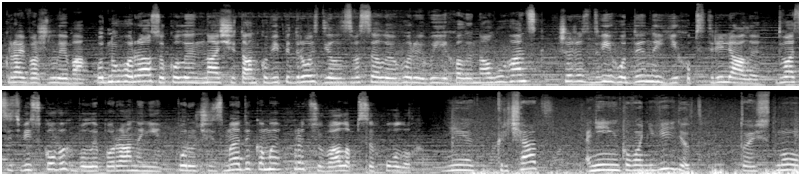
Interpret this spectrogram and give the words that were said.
вкрай важлива. Одного разу, коли наші танкові підрозділи з Веселої гори виїхали на Луганськ, через дві години їх обстріляли. 20 військових були поранені. Поруч із медиками працювала психолог. Они кричат, они никого не видят. То есть, ну,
